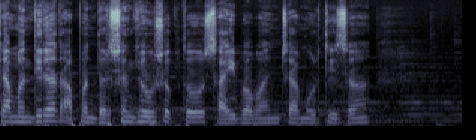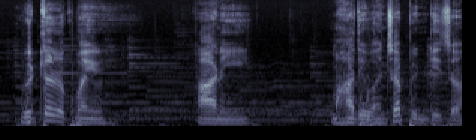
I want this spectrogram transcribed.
त्या मंदिरात आपण दर्शन घेऊ शकतो साईबाबांच्या मूर्तीचं विठ्ठल रखुमाई आणि महादेवांच्या पिंडीचं.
